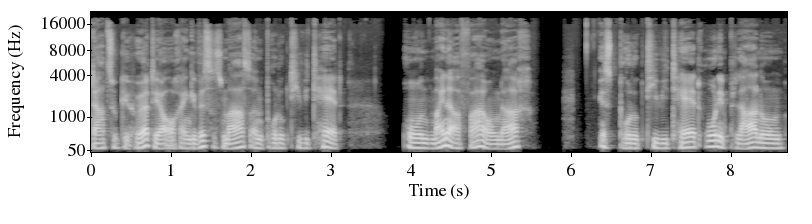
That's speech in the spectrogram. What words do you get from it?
dazu gehört ja auch ein gewisses Maß an Produktivität. Und meiner Erfahrung nach ist Produktivität ohne Planung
